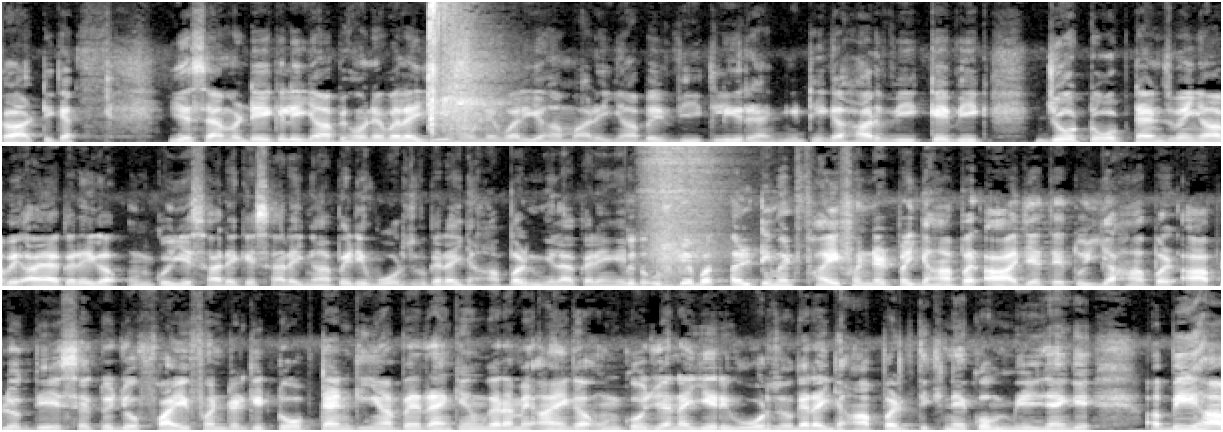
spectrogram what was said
का ठीक है ये सेवन डे के लिए यहाँ पे होने वाला है ये होने वाली है हमारे यहाँ पे वीकली रैंकिंग ठीक है हर वीक के वीक जो टॉप टेंस में यहाँ पे आया करेगा उनको ये सारे के सारे यहाँ पे रिवॉर्ड्स वगैरह यहाँ पर मिला करेंगे तो उसके बाद अल्टीमेट 500 पर यहाँ पर आ जाते तो यहाँ पर आप लोग देख सकते हो जो 500 की टॉप टेन की यहाँ पर रैंकिंग वगैरह में आएगा उनको जो है ना ये रिवॉर्ड्स वगैरह यहाँ पर दिखने को मिल जाएँगे अभी हाँ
